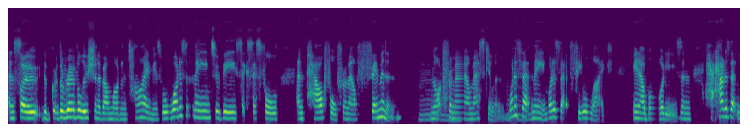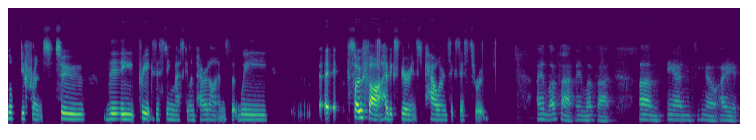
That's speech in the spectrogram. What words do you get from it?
And so the, the revolution of our modern time is well, what does it mean to be successful and powerful from our feminine, mm. not from hmm. our masculine? Mm-hmm. What does that hmm. mean? What does that feel like in our bodies? And how does that look different to the pre existing masculine paradigms that we uh, so far have experienced power and success through. I love that. I love that. Um, and you know, I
